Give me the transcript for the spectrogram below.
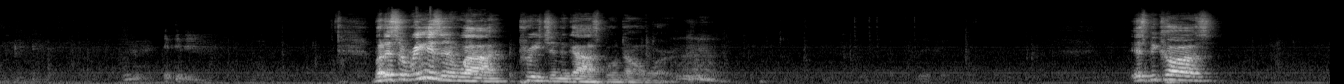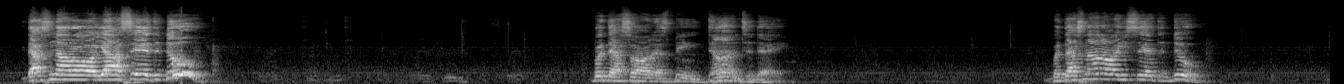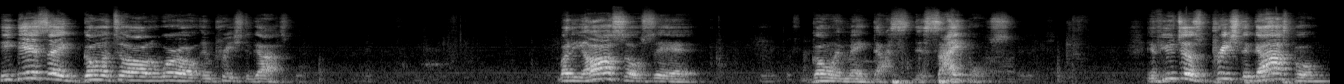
But it's a reason why preaching the gospel don't work. It's because that's not all Yah said to do. But that's all that's being done today. But that's not all he said to do. He did say, go into all the world and preach the gospel. But he also said, go and make disciples. If you just preach the gospel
